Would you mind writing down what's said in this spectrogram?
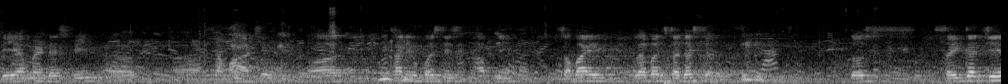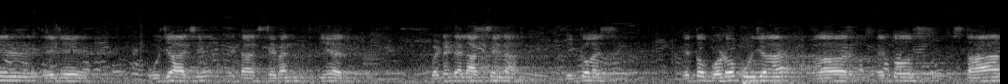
ডিএম অ্যান্ড এসপি সমা আছে আর এখানে উপস্থিত আপনি সবাই ক্লাবের সদস্য তো সৈকতজির এই যে পূজা আছে এটা সেভেন্থ ইয়ার বাট এটা লাগছে না বিকজ এত বড় পূজা আর এত star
